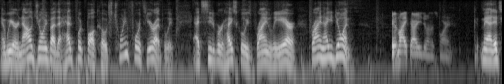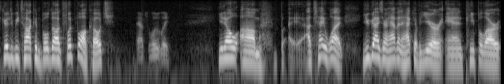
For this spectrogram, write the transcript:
And we are now joined by the head football coach, 24th year, I believe, at Cedarburg High School. He's Brian Lear. Brian, how you doing? Good, Mike. How are you doing this morning? Man, it's good to be talking Bulldog football, coach. Absolutely. You know, um, I'll tell you what, you guys are having a heck of a year, and people are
